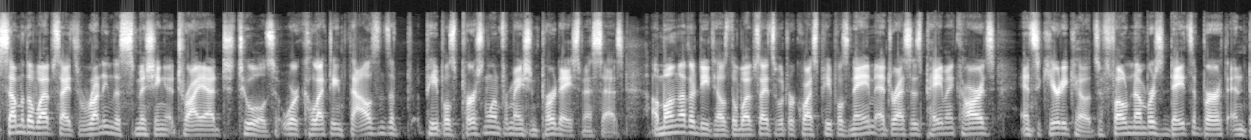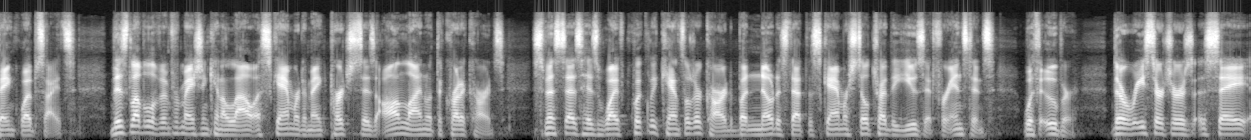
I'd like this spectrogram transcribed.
Some of the websites running the smishing triad tools were collecting thousands of people's personal information per day, Smith says. Among other details, the websites would request people's name, addresses, payment cards, and security codes, phone numbers, dates of birth, and bank websites. This level of information can allow a scammer to make purchases online with the credit cards. Smith says his wife quickly canceled her card, but noticed that the scammer still tried to use it, for instance, with Uber. Their researchers say,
